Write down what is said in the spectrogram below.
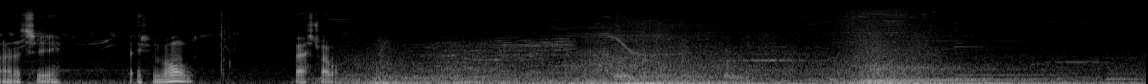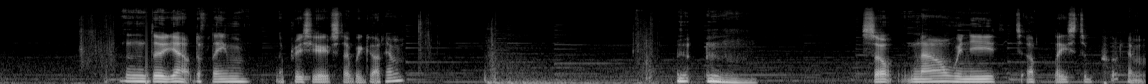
Uh, let's see. Station vault. Fast travel. And uh, yeah, the flame appreciates that we got him. so now we need a place to put him.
